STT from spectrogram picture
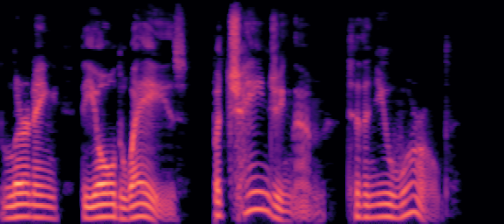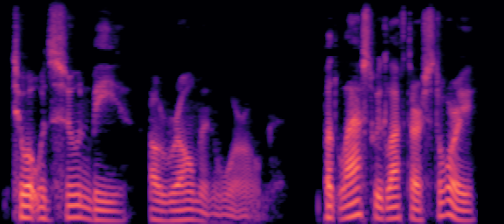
learning the old ways, but changing them to the new world, to what would soon be a Roman world. But last we left our story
